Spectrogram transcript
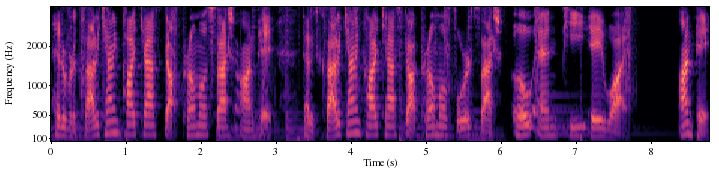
head over to cloudaccountingpodcast.promo slash OnPay. That is cloudaccountingpodcast.promo forward slash O N P A Y. OnPay,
